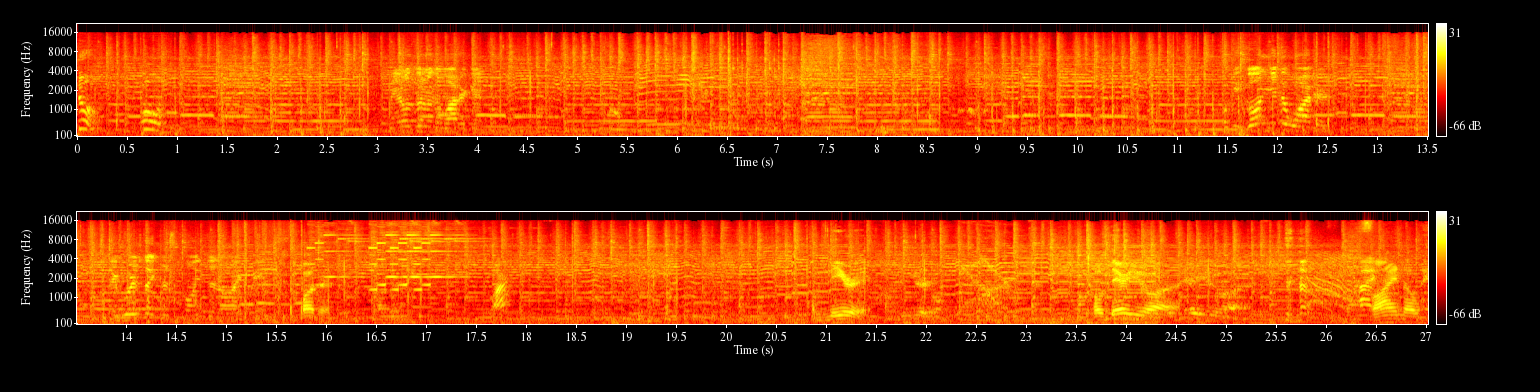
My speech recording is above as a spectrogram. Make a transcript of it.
No! Oh! Man, I was going in the water again. Go near the water. Like, where's like there's coins and all like wait. Water. What? I'm near it. Near. Oh, there you are. Hi. Finally.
